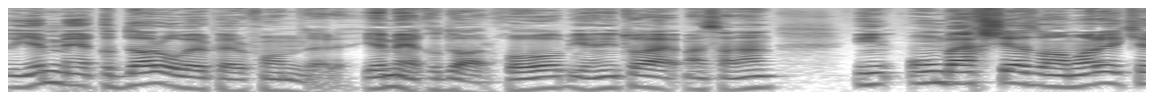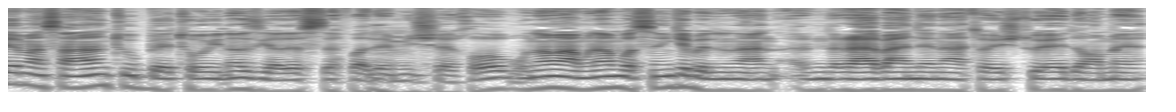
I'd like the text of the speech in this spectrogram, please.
یه مقدار اوور پرفورم داره. یه مقدار خب؟ یعنی تو مثلا این اون بخشی از آماره که مثلا تو بتو اینا زیاد استفاده میشه خب؟ اونا معمولا واسه اینکه بدونن روند نتایج تو ادامه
